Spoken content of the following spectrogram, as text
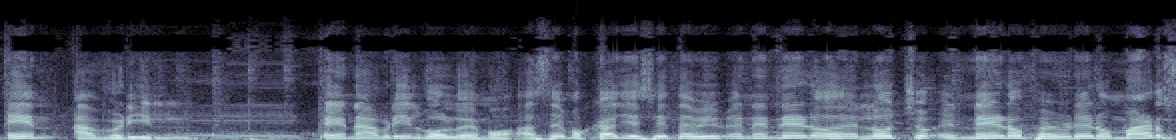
En abril. En abril volvemos. Hacemos calle 7 VIP en enero del 8, enero, febrero, marzo.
